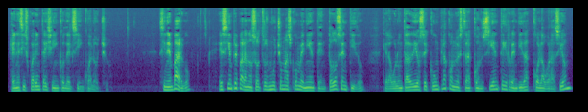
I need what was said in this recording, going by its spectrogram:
Génesis 45 del 5 al 8. Sin embargo, es siempre para nosotros mucho más conveniente en todo sentido que la voluntad de Dios se cumpla con nuestra consciente y rendida colaboración,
